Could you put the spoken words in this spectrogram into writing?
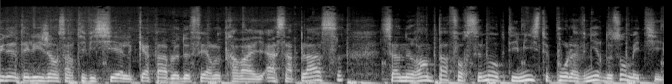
Une intelligence artificielle capable de faire le travail à sa place, ça ne rend pas forcément optimiste pour l'avenir de son métier.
